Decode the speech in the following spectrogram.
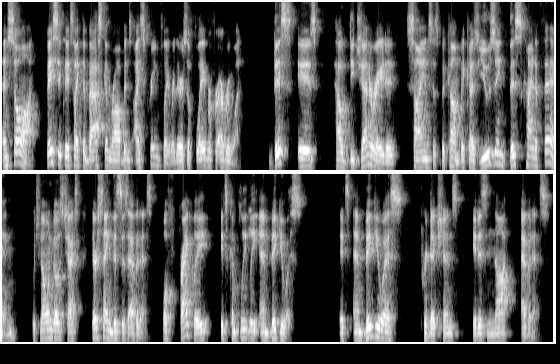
and so on. Basically, it's like the Baskin Robbins ice cream flavor. There's a flavor for everyone. This is how degenerated science has become because using this kind of thing, which no one goes checks, they're saying this is evidence. Well, frankly, it's completely ambiguous. It's ambiguous predictions. It is not evidence.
